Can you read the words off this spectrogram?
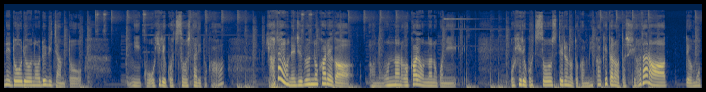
ね同僚のルビちゃんとにこうお昼ごちそうしたりとか。嫌だよね自分の彼が。あの女の若い女の子にお昼ごちそうしてるのとか見かけたら私嫌だなって思っ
